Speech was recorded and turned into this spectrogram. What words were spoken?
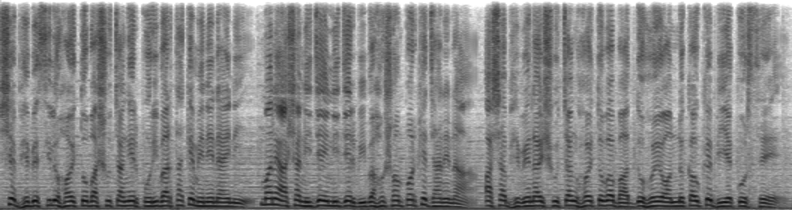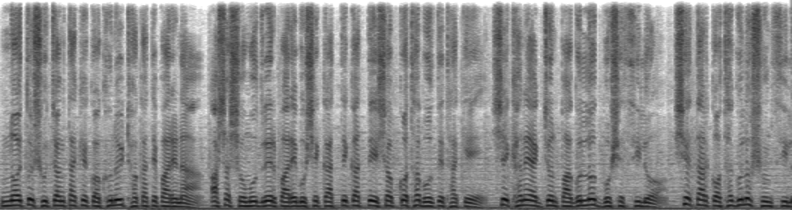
সে ভেবেছিল হয়তো বা সুচাংয়ের পরিবার তাকে মেনে নেয়নি। মানে আশা নিজেই নিজের বিবাহ সম্পর্কে জানে না। আশা ভেবে নেয় সুচাং হয়তো বা বাধ্য হয়ে অন্য কাউকে বিয়ে করছে। নয়তো সুচাং তাকে কখনোই ঠকাতে পারে না। আশা সমুদ্রের পারে বসে কাঁদতে কাঁদতে এসব কথা বলতে থাকে। সেখানে একজন পাগল লোক বসেছিল। সে তার কথাগুলো শুনছিল।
